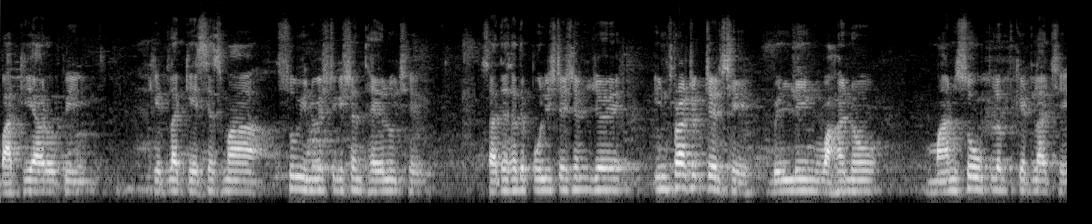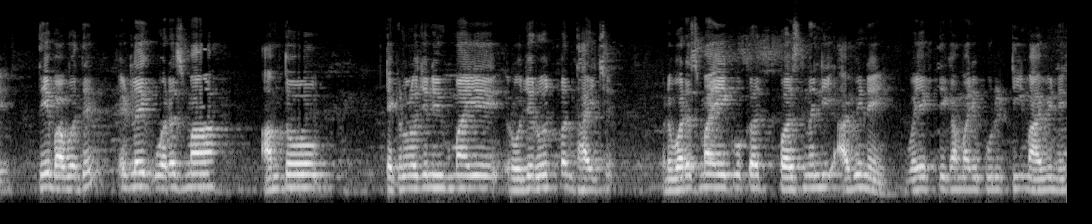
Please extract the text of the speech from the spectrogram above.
બાકી આરોપી, કેટલા કેસીસમાં શું ઇન્વેસ્ટિગેશન થયેલું છે. સાથે સાથે પોલીસ સ્ટેશન જે ઇન્ફ્રાસ્ટ્રક્ચર છે બિલ્ડિંગ વાહનો, માણસો ઉપલબ્ધ કેટલા છે, તે બાબતે એટલે એક વર્ષમાં આમ તો ટેકનોલોજીના યુગમાં એ રોજે રોજ પણ થાય છે. અને વર્ષમાં એક વખત પર્સનલી આવીને, વૈયક્તિક અમારી પૂરી ટીમ આવીને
